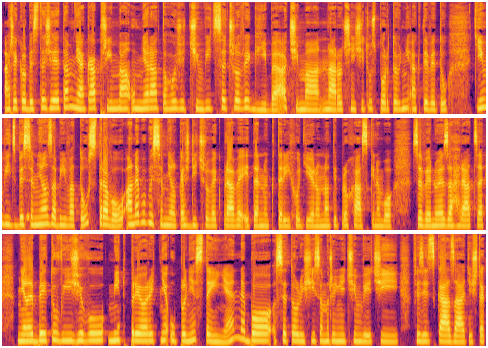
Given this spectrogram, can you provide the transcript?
a řekl byste, že je tam nějaká přímá uměra toho, že čím víc se člověk hýbe a čím má náročnější tu sportovní aktivitu, tím víc by se měl zabývat tou stravou, anebo by se měl každý člověk, právě i ten, který chodí jenom na ty procházky nebo se věnuje zahrádce, měli by tu výživu mít prioritně úplně stejně, nebo se to liší samozřejmě čím větší fyzická zátěž, tak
